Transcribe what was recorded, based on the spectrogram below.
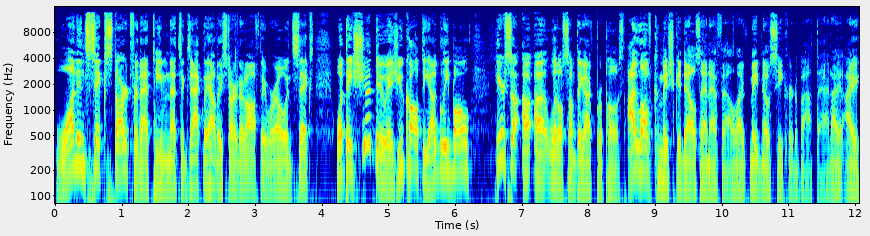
one in six start for that team, and that's exactly how they started off. They were zero and six. What they should do is you call it the Ugly Bowl. Here's a, a, a little something I've proposed. I love Commish Goodell's NFL. I've made no secret about that. I, I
